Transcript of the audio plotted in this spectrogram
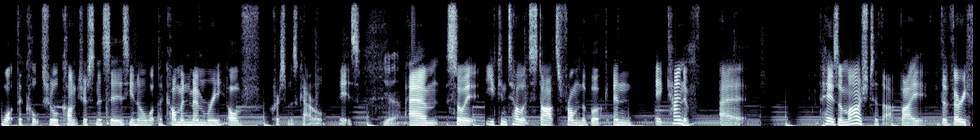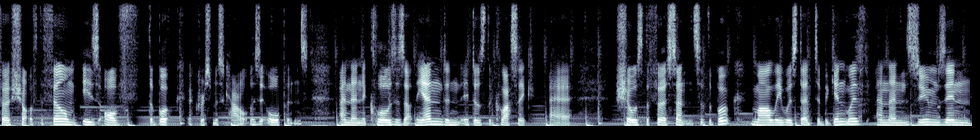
what the cultural consciousness is, you know, what the common memory of Christmas Carol is. Yeah. Um, so it, you can tell it starts from the book and it kind of uh, pays homage to that by the very first shot of the film is of the book A Christmas Carol as it opens and then it closes at the end and it does the classic uh, shows the first sentence of the book, Marley was dead to begin with, and then zooms in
